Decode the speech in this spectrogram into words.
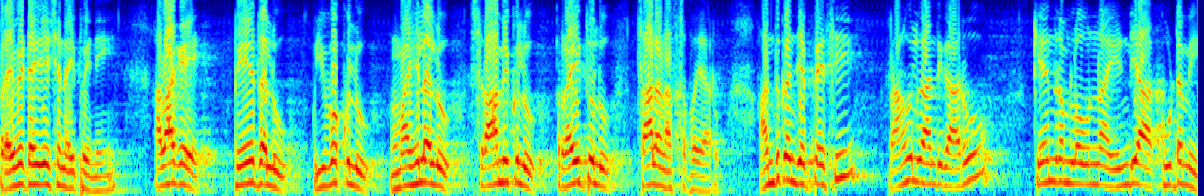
ప్రైవేటైజేషన్ అయిపోయినాయి. అలాగే పేదలు యువకులు మహిళలు శ్రామికులు రైతులు చాలా నష్టపోయారు. అందుకని చెప్పేసి రాహుల్ గాంధీ గారు కేంద్రంలో ఉన్న ఇండియా కూటమి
